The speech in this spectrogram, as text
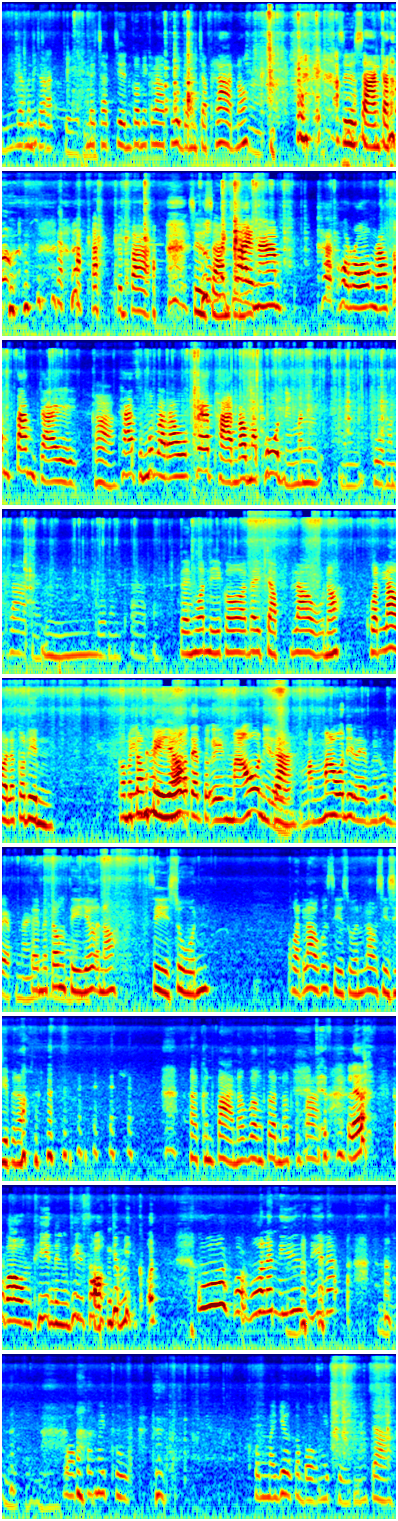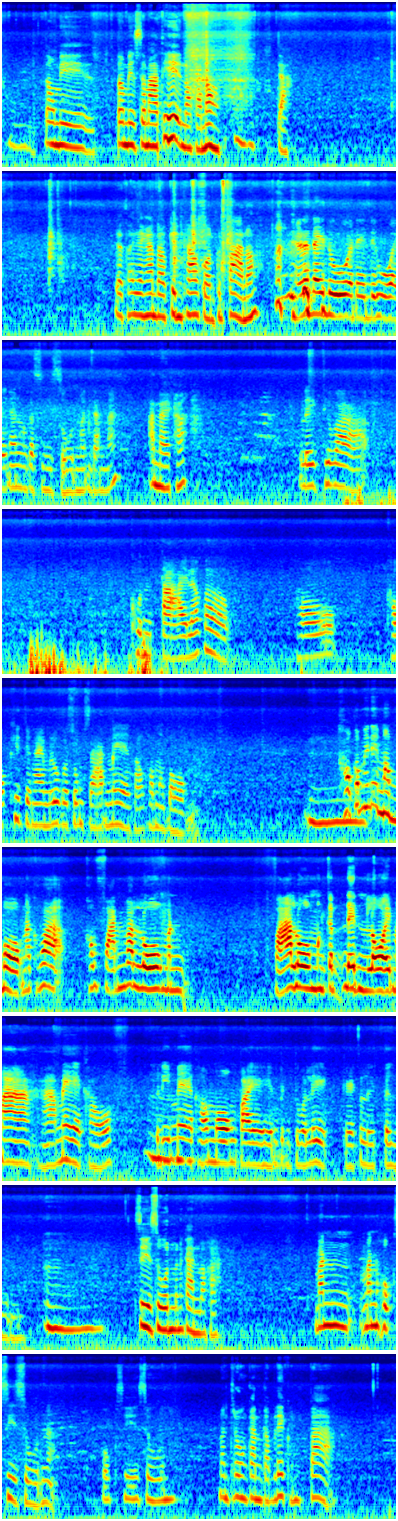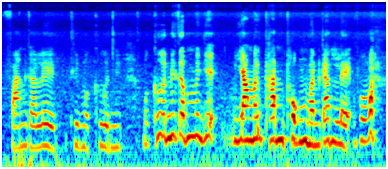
ทีนี้เดี๋ยวมันไม่จะชัดเจนไม่ชัดเจนก็ไม่กล้าพูดเดี๋ยวมันจะพลาดเนาะอ่าสื่อสารกัน คุณป้าสื่อคือสารไม่กัใช่นะค่าขอร้องเราต้องตั้งใจ ค่ะถ้าสมมุติว่าเราแค่ผ่านเรามาพูดเนี่ยมันมันกลัวมันพลาดไงอืมกลัวมันพลาดนะแต่งวดนี้ก็ได้จับเหล้าเนาะขวดเหล้าแล้วก็ริน ก็ไม่ต้องตีเยอะ ให้ขาแต่ตัวเองเมานี่แหละจ้ะมาเมานี่แหละไม่รู้แบบไหนแต่ไม่ต้องตีเยอะเนาะสี่ศูนย์ ขวดเหล้าก็สี่ศูนย์เหล้าสี่สิบเนาะคุณป้าเนาะเบื้องต้นเนาะคุณป้า แล้วก็บอกว่าที่หนึ่งที่สองจะมีคนโอ้ยปวดหัวแล้วหนี้นี้แล้วบอกก็ไม่ถูก คนมาเยอะก็บอกไม่ถูกนะจ้ะต้องมีต้องมีสมาธิเนาะค่ะเนาะจ้ะเดี๋ยวถ้าอย่างนั้นเรากินข้าวก่อนคุณป้าเนาะแล้วได้ดูได้ดูไอ้นั่นมันก็สี่ศูนย์เหมือนกันนะ อันไหนคะ เลขที่ว่า คนตายแล้วก็เขาเขาคิดยังไงไม่รู้ก็สงสารแม่เขาเขามาบอกนะอืมเขาก็ไม่ได้มาบอกนะว่าเขาฝันว่าโลงมันฟ้าโลงมันกระเด็นลอยมา หาแม่เขาพอดีแม่เขามองไปเห็นเป็นตัวเลข แกก็เลยตื่นสี่ศูนย์เหมือนกันปะคะ มันมันหกสี่ศูนย์น่ะหกสี่ศูนย์ มันตรงกันกับเลขคุณป้า ฟันกับเลขที่เมื่อคืนนี้เมื่อคืนนี้ก็ไม่ยังไม่พันธงเหมือนกันแหละเพราะว่า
